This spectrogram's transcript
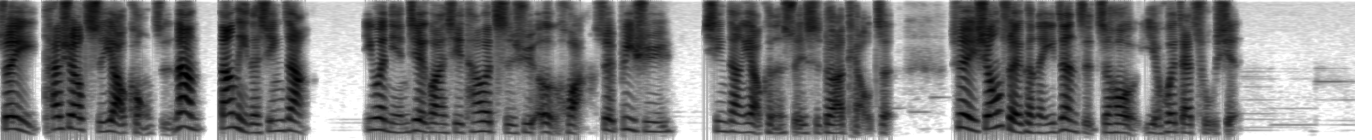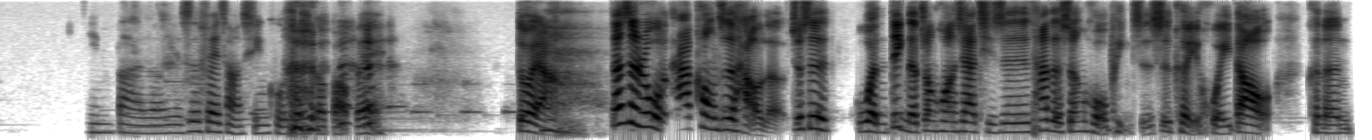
所以它需要吃药控制。那当你的心脏因为年纪的关系，它会持续恶化，所以必须心脏药可能随时都要调整，所以胸水可能一阵子之后也会再出现。明白了，也是非常辛苦的一个宝贝。对啊，但是如果他控制好了，就是稳定的状况下，其实他的生活品质是可以回到可能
